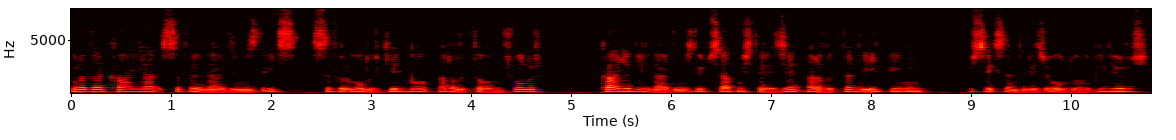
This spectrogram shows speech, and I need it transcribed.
Burada k'ya 0 verdiğimizde x 0 olur ki bu aralıkta olmuş olur. K'ya 1 verdiğimizde 360 derece aralıkta değil. P'nin 180 derece olduğunu biliyoruz.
